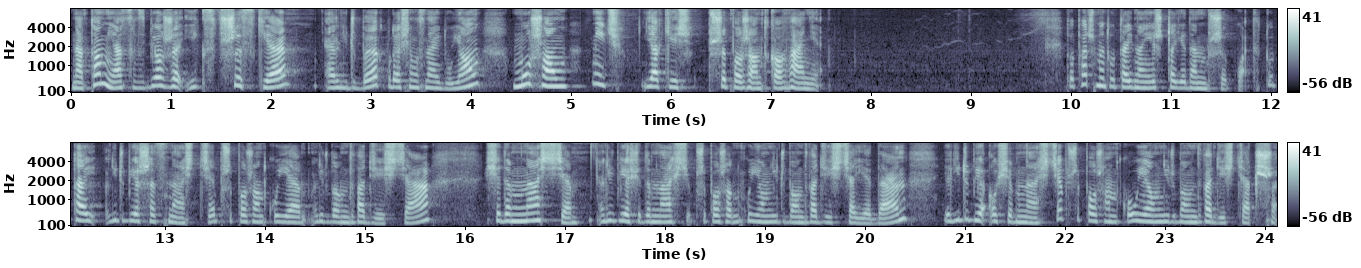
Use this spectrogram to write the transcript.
Natomiast w zbiorze x wszystkie liczby, które się znajdują, muszą mieć jakieś przyporządkowanie. Popatrzmy tutaj na jeszcze jeden przykład. Tutaj liczbie 16 przyporządkuję liczbę 20, 17, liczbie 17 przyporządkuję liczbę 21 i liczbie 18 przyporządkuję liczbę 23.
